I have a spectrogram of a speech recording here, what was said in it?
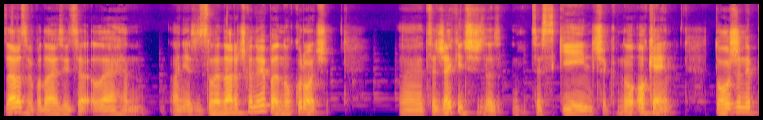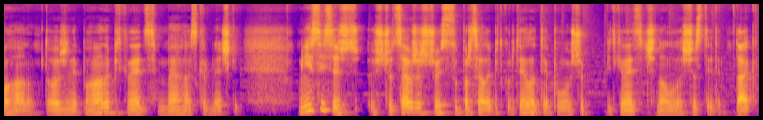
Зараз випадає звідси леген. А, ні, звідси легендарочка не випаде, ну коротше. Е, це Джекі чи це, скінчик? Ну окей. Теж непогано, теж непогано під кінець мега скарбнички. Мені здається, що це вже щось суперселе підкрутило, типу, щоб під кінець починало щастити. Так,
